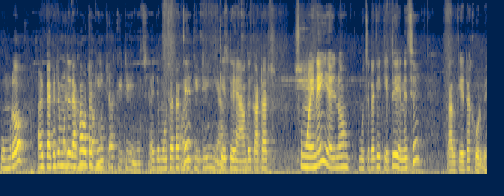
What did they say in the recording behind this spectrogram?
কুমড়ো। আর প্যাকেটের মধ্যে দেখা ওটা কি? কেটে এনেছে। এই যে মোচাটাকে। কেটে হ্যাঁ আমাদের কাটার সময় নেই এই জন্য মোচাটাকে কেটে এনেছে। কালকে এটা করবে।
